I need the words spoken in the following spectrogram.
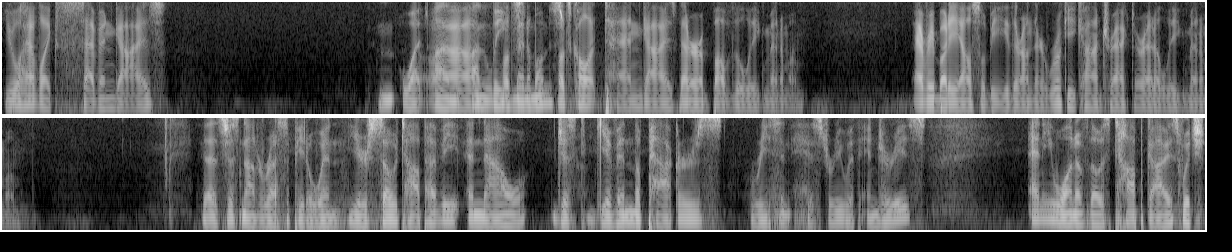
You will have like seven guys. M- What on, Uh, on league let's- minimums? Let's call it 10 guys that are above the league minimum. Everybody else will be either on their rookie contract or at a league minimum. That's just not a recipe to win. You're so top heavy, and now just given the Packers' recent history with injuries, any one of those top guys, which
